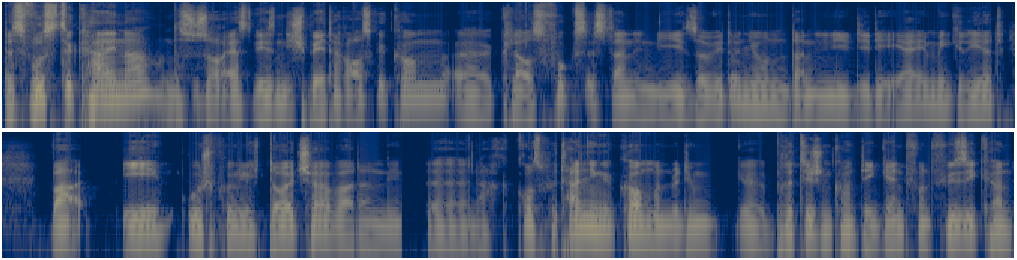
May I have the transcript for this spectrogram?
Das wusste keiner und das ist auch erst wesentlich später rausgekommen. Äh, Klaus Fuchs ist dann in die Sowjetunion und dann in die DDR emigriert, war eh ursprünglich Deutscher, war dann äh, nach Großbritannien gekommen und mit dem äh, britischen Kontingent von Physikern,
